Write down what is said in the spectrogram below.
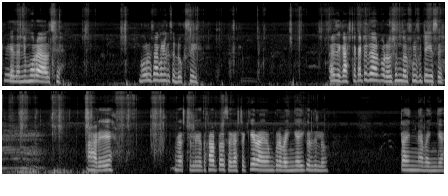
কে জানি মরে আলছে। গরু, ছাগল কিছু ঢুকছিল। এই যে গাছটা কেটে দেওয়ার পরেও সুন্দর ফুল ফুটে গেছে। আরে গাছটা লেগে তো খারাপ লাগছে, গাছটা কেরা এরম করে ভাঙ্গা ই করে দিল? টাইন না ভাঙ্গা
